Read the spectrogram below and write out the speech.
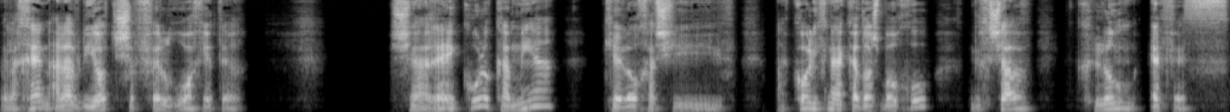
ולכן עליו להיות שפל רוח יותר. שהרי כולו קמיע כלא חשיב. הכל לפני הקדוש ברוך הוא נחשב כלום אפס.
